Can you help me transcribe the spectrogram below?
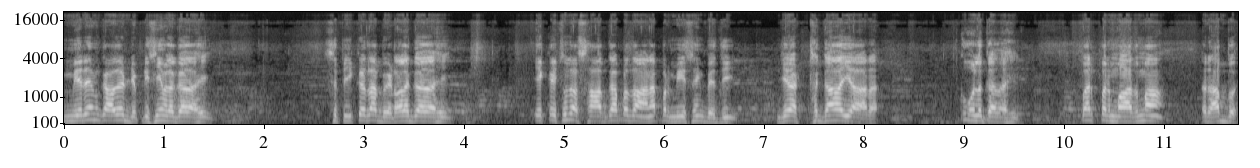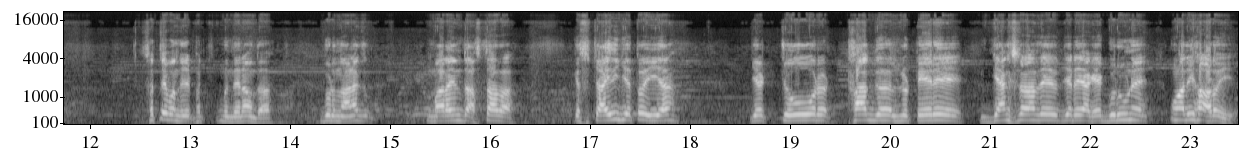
ਮੇਰੇ ਮੁਕਾਬਲੇ ਡਿਪਟੀ ਸੀਐਮ ਲੱਗਾ ਦਾ ਸੀ। ਸਪੀਕਰ ਦਾ ਬੇਟਾ ਲੱਗਾ ਦਾ ਸੀ। ਇੱਕ ਇੱਥੋਂ ਦਾ ਸਾਬਕਾ ਪ੍ਰਧਾਨ ਆ ਪਰਮੀਤ ਸਿੰਘ ਬੇਦੀ ਜਿਹੜਾ ਠੱਗਾਂ ਦਾ ਯਾਰ ਆ। ਉਹ ਲੱਗਾ ਦਾ ਸੀ। ਪਰ ਪਰਮਾਤਮਾ ਰੱਬ ਸੱਚੇ ਬੰਦੇ ਬੰਦੇ ਨਾਲ ਹੁੰਦਾ। ਗੁਰੂ ਨਾਨਕ ਮਹਾਰਾਜ ਨੇ ਦੱਸਤਾ ਵਾ ਕਿ ਸੱਚਾਈ ਦੀ ਜਿੱਤ ਹੋਈ ਆ। ਜੇ ਚੋਰ ਠੱਗ ਲੁਟੇਰੇ ਗੈਂਗਸਟਰਾਂ ਦੇ ਜਿਹੜੇ ਹੈਗੇ ਗੁਰੂ ਨੇ ਉਹਨਾਂ ਦੀ ਹਾਰ ਹੋਈ ਹੈ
